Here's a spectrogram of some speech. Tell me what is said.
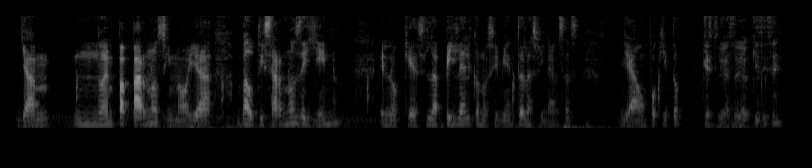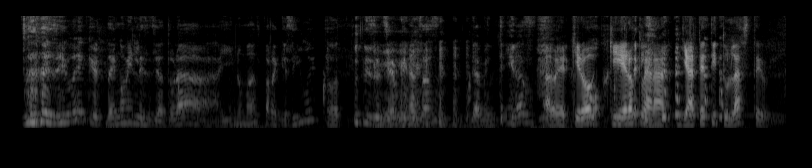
ya no empaparnos, sino ya bautizarnos de lleno en lo que es la pila del conocimiento de las finanzas, ya un poquito. ¿Qué estudiaste yo? ¿Qué dice? sí, güey, que tengo mi licenciatura ahí nomás para que sí, güey. Licenciado en finanzas de mentiras. A ver, quiero, quiero aclarar, ya te titulaste, güey.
